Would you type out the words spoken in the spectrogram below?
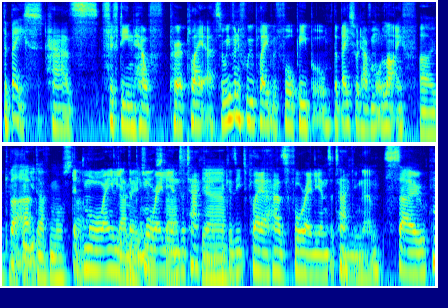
the base has 15 health per player. So even if we played with four people, the base would have more life. Okay, But but, you'd have more stuff. There'd more alien, there'd be more aliens attacking Yeah. Mm. because each player has four aliens attacking them. So, hmm,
